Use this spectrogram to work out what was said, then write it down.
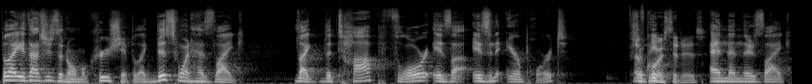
But like that's just a normal cruise ship. But like this one has like like the top floor is a, is an airport. So of course it is. And then there's like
